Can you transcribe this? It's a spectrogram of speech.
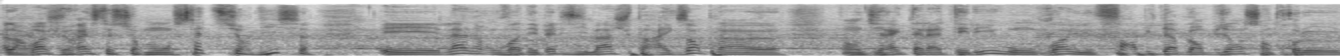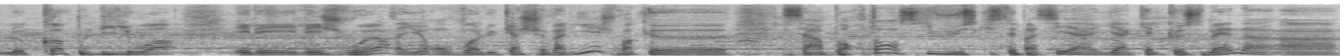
Alors moi je reste sur mon 7 sur 10 et là on voit des belles images par exemple hein, euh, en direct à la télé où on voit une formidable ambiance entre le, le COP lillois et les, les joueurs. D'ailleurs on voit Lucas Chevalier, je crois que c'est important aussi vu ce qui s'est passé il y a, il y a quelques semaines, hein,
